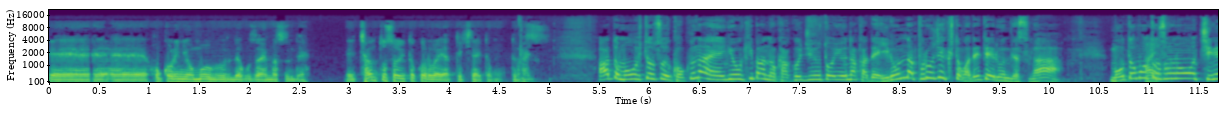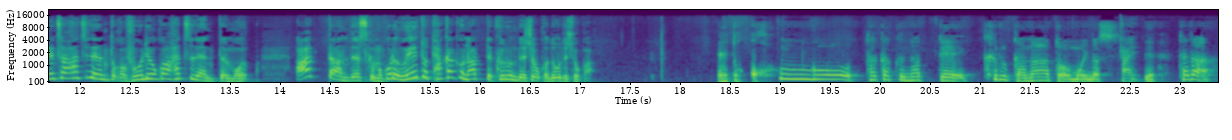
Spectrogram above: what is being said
えー、誇りに思う部分でございますんで、ちゃんとそういうところはやっていきたいと思ってます。はい、あともう一つ、国内営業基盤の拡充という中で、いろんなプロジェクトが出ているんですが、もともとその地熱発電とか風力発電ってもあったんですけども、これ、ウェイト高くなってくるんでしょうか、どうでしょうか？えっと、今後、高くなってくるかなと思います。はい、でただ、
